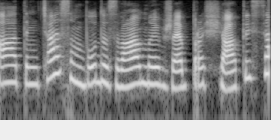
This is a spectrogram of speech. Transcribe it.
а тим часом буду з вами вже прощатися,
